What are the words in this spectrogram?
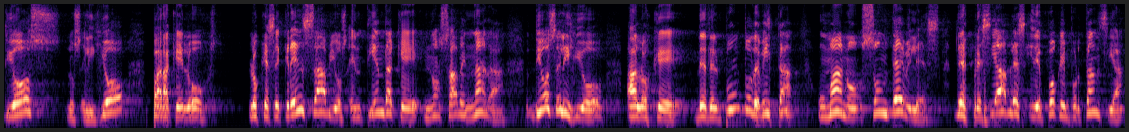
Dios los eligió para que los, los que se creen sabios entiendan que no saben nada. Dios eligió a los que desde el punto de vista humano son débiles, despreciables y de poca importancia,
